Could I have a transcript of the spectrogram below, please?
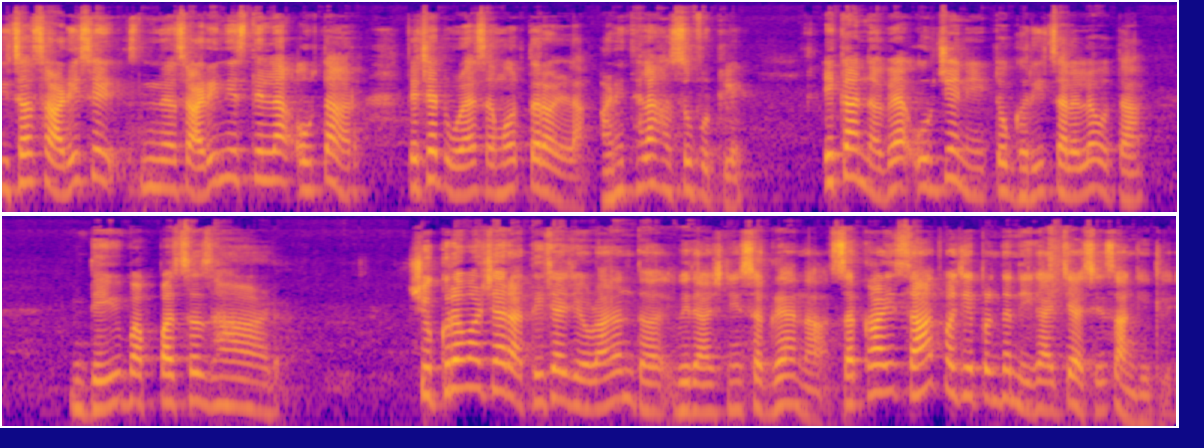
तिचा साडी से साडी नेसलेला अवतार त्याच्या डोळ्यासमोर तरळला आणि त्याला हसू फुटले. एका नव्या ऊर्जेने तो घरी चालला होता. देवबाप्पाचं झाड. शुक्रवारच्या रात्रीच्या जेवणानंतर विराजने सगळ्यांना सकाळी सात वाजेपर्यंत निघायचे असे सांगितले.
